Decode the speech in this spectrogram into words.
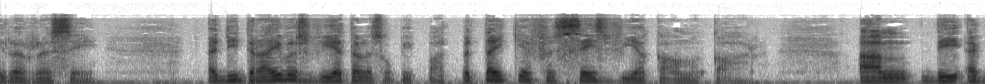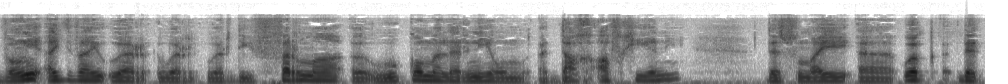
ure rus hê. Uh, die drywers weet hulle is op die pad, baie keer vir 6 weke aan mekaar. Um die ek wil nie uitwy oor oor oor die firma uh, hoekom hulle nie om 'n dag afgee nie. Dis vir my uh ook dit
